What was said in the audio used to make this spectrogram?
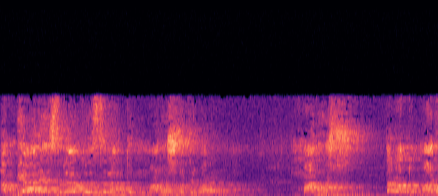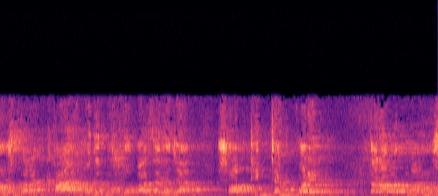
আম্বি আলী সালাম তো মানুষ হতে পারেন না। মানুষ, তারা তো মানুষ, তারা খায় আমাদের মতো, বাজারে যায়, সব ঠিকঠাক করে, তারা আবার মানুষ,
